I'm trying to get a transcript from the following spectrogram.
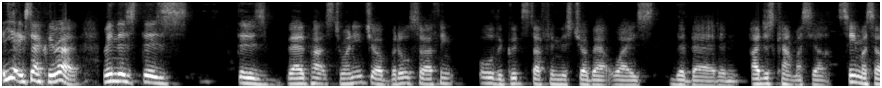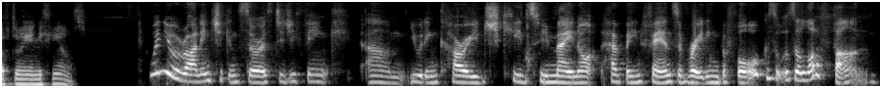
yeah, exactly right. I mean, there's there's there's bad parts to any job, but also I think all the good stuff in this job outweighs the bad, and I just can't myself see myself doing anything else. When you were writing Chickensaurus, did you think um, you would encourage kids who may not have been fans of reading before? Because it was a lot of fun.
